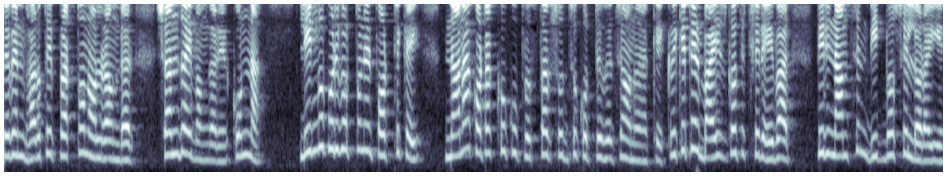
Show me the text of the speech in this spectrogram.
দেবেন ভারতের প্রাক্তন অলরাউন্ডার সঞ্জয় বাঙ্গারের কন্যা। লিঙ্গ পরিবর্তনের পর থেকেই নানা কটাক্ষ কুপ্রস্তাব সহ্য করতে হয়েছে অনয়াকে। ক্রিকেটের বাইশ গজে ছেড়ে এবার তিনি নামছেন বিগ বসের লড়াইয়ে।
